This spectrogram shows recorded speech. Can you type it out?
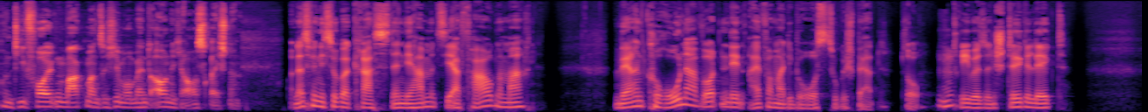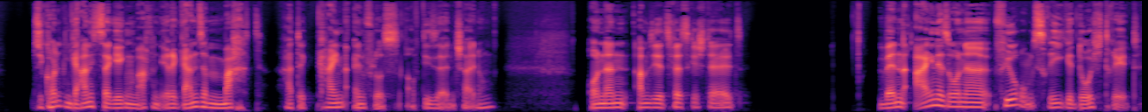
Und die Folgen mag man sich im Moment auch nicht ausrechnen. Und das finde ich super krass, denn die haben jetzt die Erfahrung gemacht, während Corona wurden denen einfach mal die Büros zugesperrt. So, mhm. Betriebe sind stillgelegt. Sie konnten gar nichts dagegen machen. Ihre ganze Macht hatte keinen Einfluss auf diese Entscheidung. Und dann haben sie jetzt festgestellt, wenn eine so eine Führungsriege durchdreht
